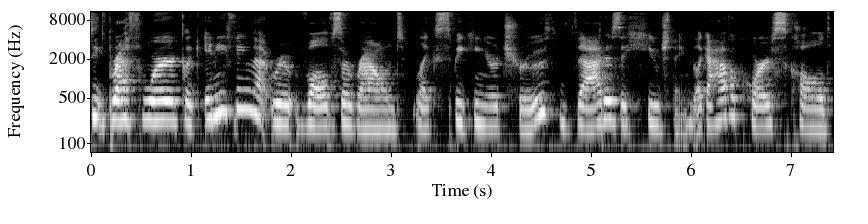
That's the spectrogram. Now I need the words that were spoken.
deep breath work, like anything that revolves around like speaking your truth, that is a huge thing. Like I have a course called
